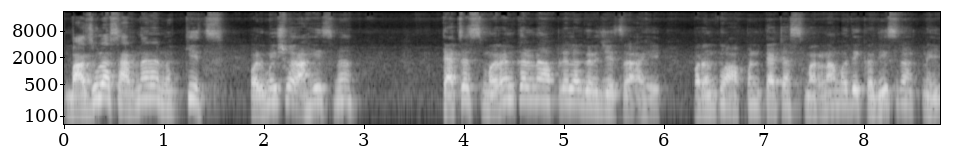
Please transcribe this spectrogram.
बाजूला सारणारा नक्कीच परमेश्वर आहेच ना? त्याचं स्मरण करणं आपल्याला गरजेचं आहे. परंतु आपण त्याच्या स्मरणामध्ये कधीच राहत नाही.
